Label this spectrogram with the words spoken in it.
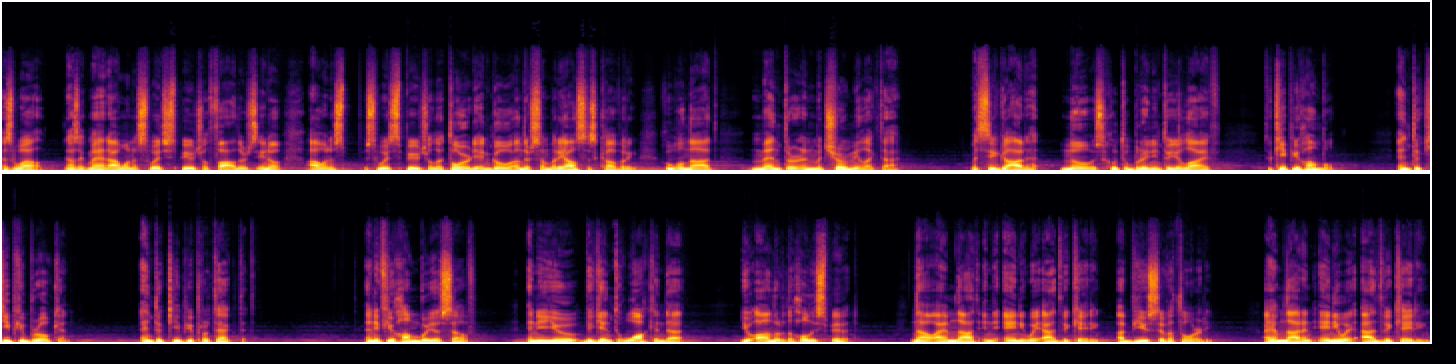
as well. And I was like, man, I want to switch spiritual fathers, you know, I want to switch spiritual authority and go under somebody else's covering who will not mentor and mature me like that. But see, God knows who to bring into your life to keep you humble and to keep you broken and to keep you protected. And if you humble yourself and you begin to walk in that, you honor the Holy Spirit. Now, I am not in any way advocating abusive authority. I am not in any way advocating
